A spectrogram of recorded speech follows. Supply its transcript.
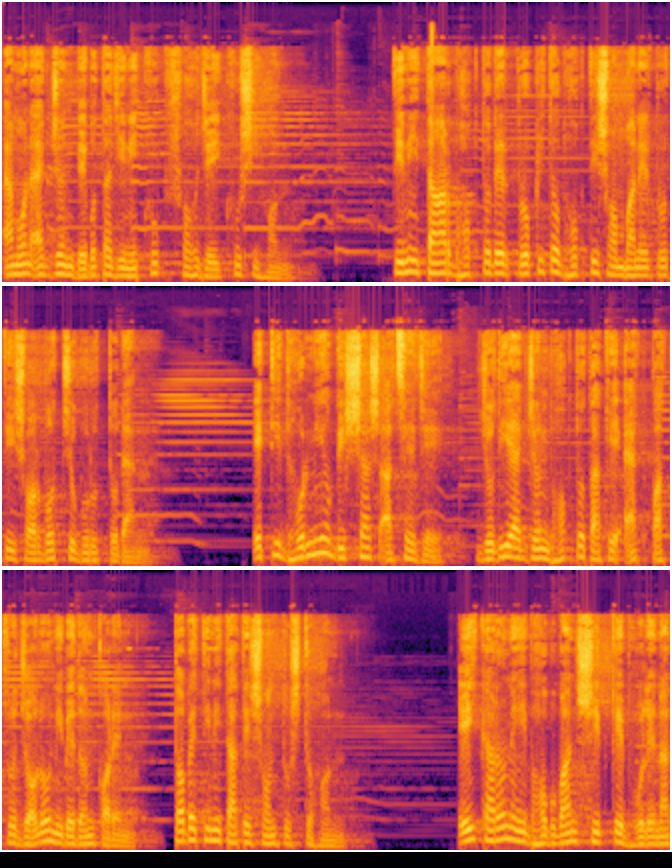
এমন একজন দেবতা যিনি খুব সহজেই খুশি হন। তিনি তার ভক্তদের প্রকৃত ভক্তি সম্মানের প্রতি সর্বোচ্চ গুরুত্ব দেন। একটি ধর্মীয় বিশ্বাস আছে যে, যদি একজন ভক্ত তাকে এক পাত্র জলও নিবেদন করেন তবে তিনি তাতে সন্তুষ্ট হন। এই কারণেই ভগবান শিবকে ভোলেনাথ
